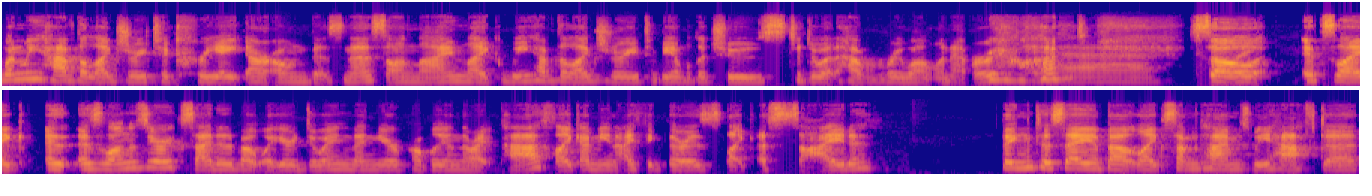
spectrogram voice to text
when we have the luxury to create our own business online like we have the luxury to be able to choose to do it however we want whenever we want yeah, so totally. it's like as long as you're excited about what you're doing then you're probably in the right path like i mean i think there is like a side thing to say about like sometimes we have to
